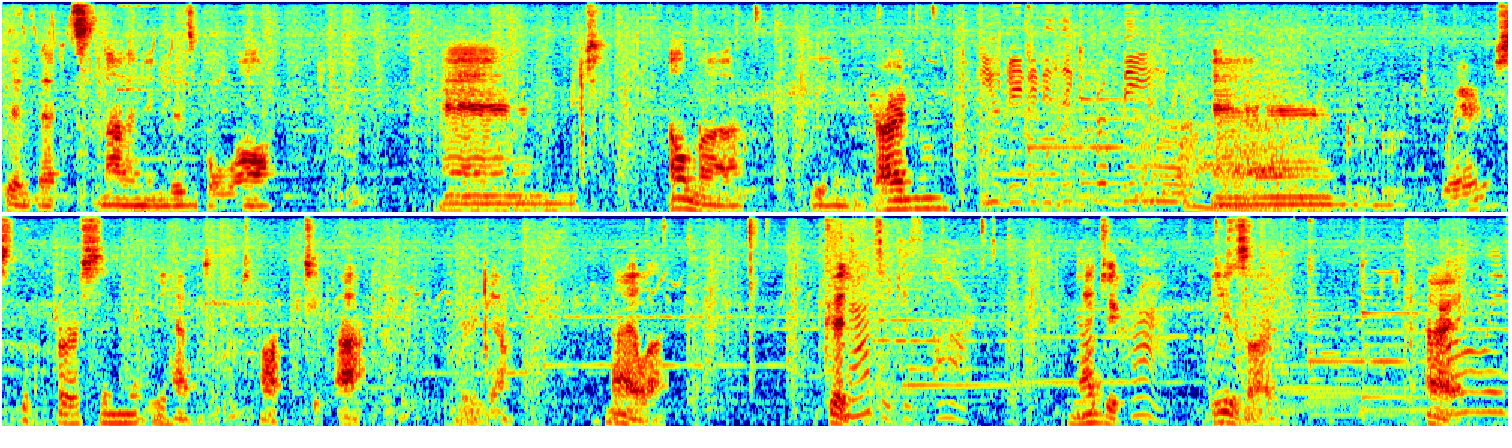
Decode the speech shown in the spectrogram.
Good, that's not an invisible wall. And Elma leaving the garden. You did anything from me? And where's the person that we have to talk to? Ah, there we go. Nyla. Good. Magic is art. not Magic craft. is art. Alright. Always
